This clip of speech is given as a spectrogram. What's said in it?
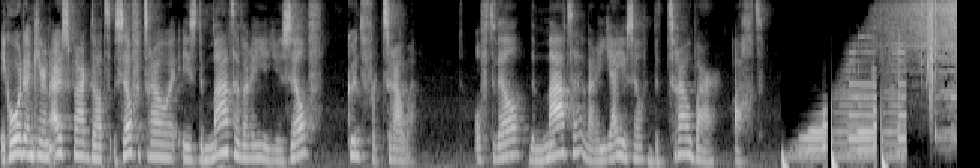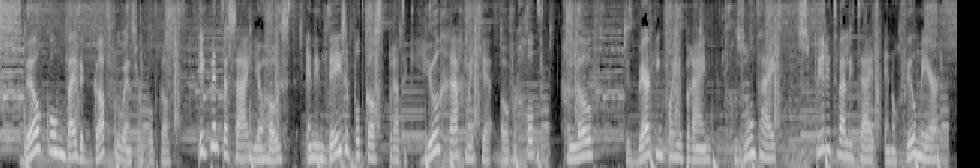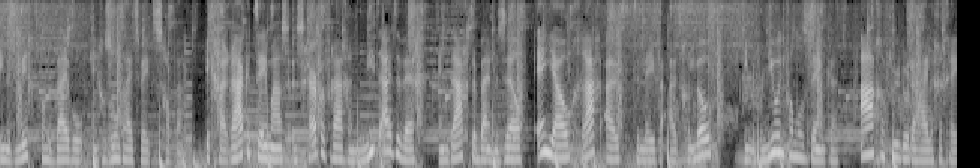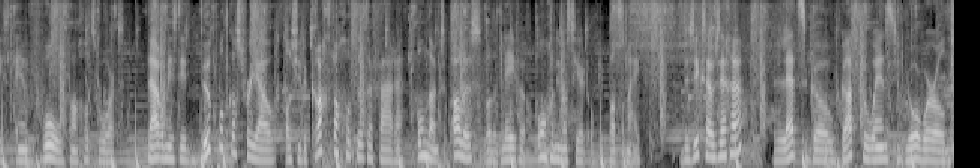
Ik hoorde een keer een uitspraak dat zelfvertrouwen is de mate waarin je jezelf kunt vertrouwen. Oftewel de mate waarin jij jezelf betrouwbaar acht. Welkom bij de Godfluencer podcast. Ik ben Tessa, je host, en in deze podcast praat ik heel graag met je over God, geloof, de werking van je brein, gezondheid, spiritualiteit en nog veel meer in het licht van de Bijbel en gezondheidswetenschappen. Ik ga rake thema's en scherpe vragen niet uit de weg en daag daarbij mezelf en jou graag uit te leven uit geloof in de vernieuwing van ons denken, aangevuurd door de Heilige Geest en vol van Gods Woord. Daarom is dit de podcast voor jou als je de kracht van God wilt ervaren, ondanks alles wat het leven ongenuanceerd op je pad smijt. Dus ik zou zeggen, let's go Godfluence your world.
